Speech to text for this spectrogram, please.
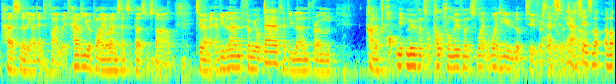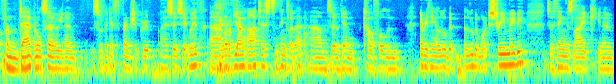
personally identify with? How do you apply your own sense of personal style to Emmett? Have you learned from your dad? Have you learned from kind of pop movements or cultural movements? Where, where do you look to for a I'd sense of yeah, I'd style? say it's a lot, a lot from dad, but also you know, sort of I guess the friendship group I associate with uh, a lot of young artists and things like that. Um, so again, colourful and everything a little bit, a little bit more extreme maybe. So things like you know,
